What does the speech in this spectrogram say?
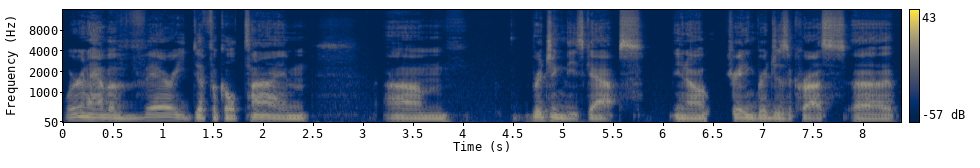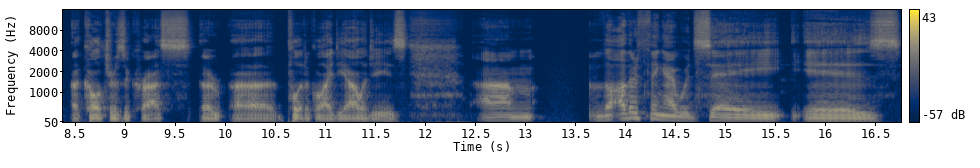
we're going to have a very difficult time um, bridging these gaps, you know, creating bridges across uh, uh, cultures, across uh, uh political ideologies. Um, the other thing I would say is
